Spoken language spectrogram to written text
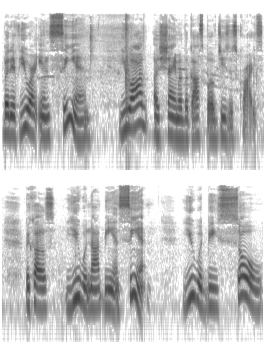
But if you are in sin, you are ashamed of the gospel of Jesus Christ because you would not be in sin. You would be so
